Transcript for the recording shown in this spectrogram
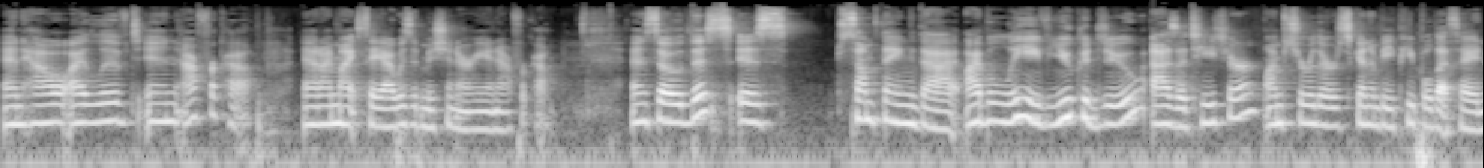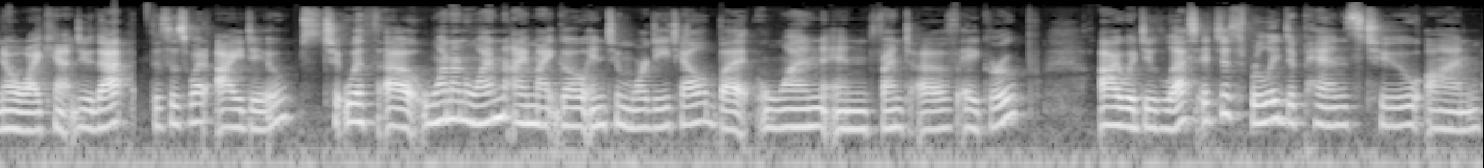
and how I lived in Africa. And I might say I was a missionary in Africa. And so this is something that I believe you could do as a teacher. I'm sure there's going to be people that say, no, I can't do that. This is what I do. With one on one, I might go into more detail, but one in front of a group, I would do less. It just really depends too on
